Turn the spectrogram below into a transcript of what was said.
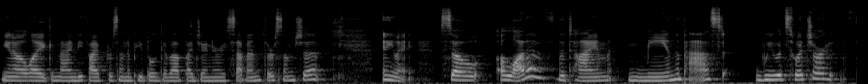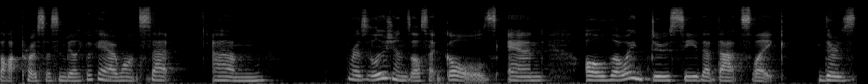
You know, like 95% of people give up by January 7th or some shit. Anyway, so a lot of the time, me in the past, we would switch our thought process and be like, okay, I won't set um, resolutions, I'll set goals. And although I do see that that's like, there's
